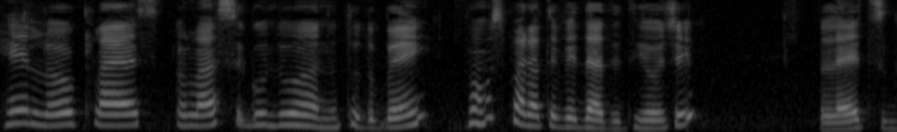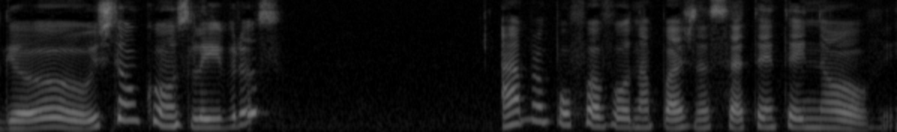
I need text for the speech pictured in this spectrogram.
Hello, class! Olá, segundo ano, tudo bem? Vamos para a atividade de hoje? Let's go! Estão com os livros? Abram, por favor, na página 79.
